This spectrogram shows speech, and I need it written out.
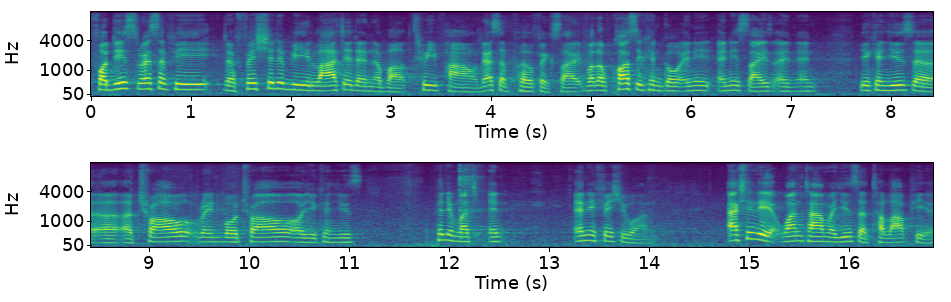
for this recipe, the fish should be larger than about three pounds. That's a perfect size. But of course, you can go any, any size and, and you can use a, a, a trout, rainbow trout, or you can use pretty much any, any fish you want. Actually, at one time I used a tilapia.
